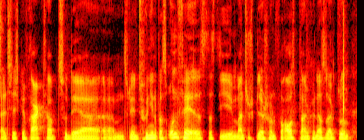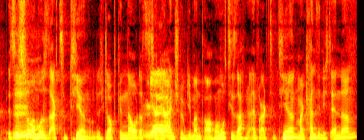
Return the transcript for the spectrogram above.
als ich dich gefragt habe zu, ähm, zu den Turnieren, ob das unfair ist, dass die manche Spieler schon vorausplanen können. Da hast du gesagt, so, es ist mhm. so, man muss es akzeptieren. Und ich glaube, genau das ist ja, ja die Einstellung, die man braucht. Man muss die Sachen einfach akzeptieren, man kann sie nicht ändern,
